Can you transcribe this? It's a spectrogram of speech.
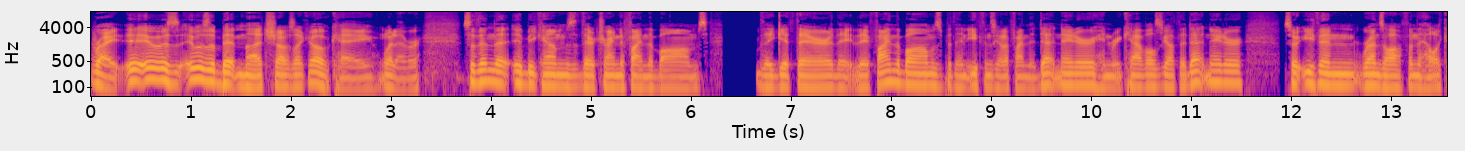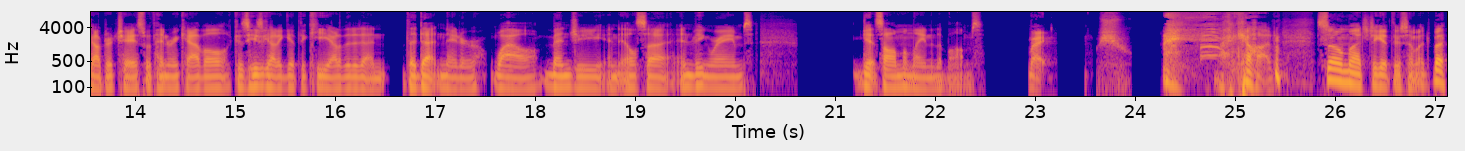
Right. It, it was it was a bit much. I was like, okay, whatever. So then the, it becomes they're trying to find the bombs. They get there, they they find the bombs, but then Ethan's got to find the detonator. Henry Cavill's got the detonator, so Ethan runs off in the helicopter chase with Henry Cavill because he's got to get the key out of the the detonator, while Benji and Ilsa and Ving Rhames get Solomon Lane and the bombs. Right. My god so much to get through so much but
